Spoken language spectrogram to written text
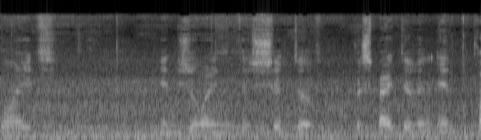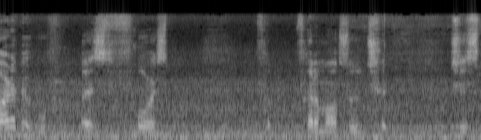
quite enjoying this shift of perspective, and, and part of it was forced, but I'm also just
